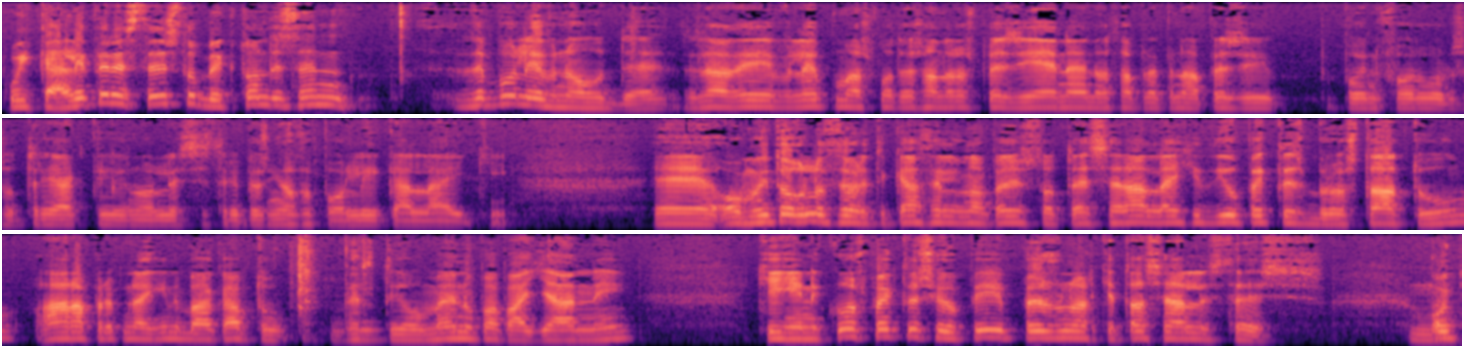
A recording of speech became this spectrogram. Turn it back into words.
που οι καλύτερες θέσεις των παικτών της δεν, δεν πολύ ευνοούνται. Δηλαδή, βλέπουμε ας πούμε, ότι ο Σάνδρος παίζει ένα, ενώ θα πρέπει να παίζει point forward στο 3, κλείνω όλες τις τρύπες, νιώθω πολύ καλά εκεί. Ε, ο Μίτογλου θεωρητικά θέλει να παίζει στο 4, αλλά έχει δύο παίκτες μπροστά του, άρα πρέπει να γίνει backup του βελτιωμένου Παπαγιάννη και γενικώς παίκτες οι οποίοι παίζουν αρκετά σε άλλες θέσεις. Οκ,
